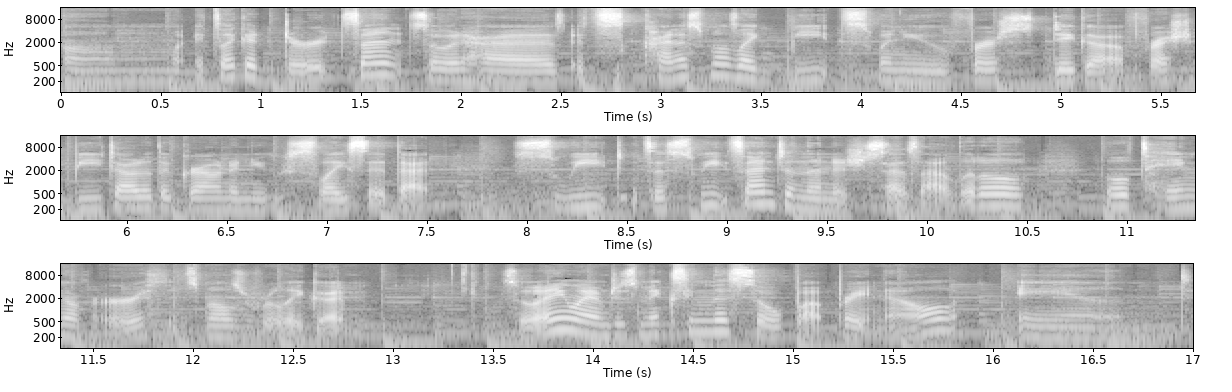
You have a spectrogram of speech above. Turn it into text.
um, it's like a dirt scent so it has it's kind of smells like beets when you first dig a fresh beet out of the ground and you slice it that sweet it's a sweet scent and then it just has that little little tang of earth. It smells really good. So anyway I'm just mixing this soap up right now and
